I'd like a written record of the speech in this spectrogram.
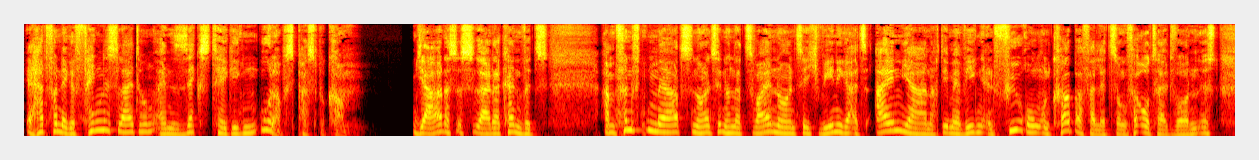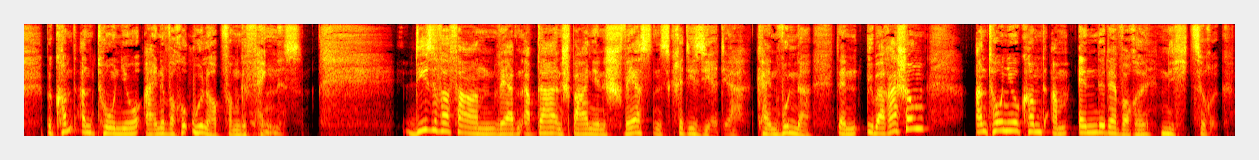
Er hat von der Gefängnisleitung einen sechstägigen Urlaubspass bekommen. Ja, das ist leider kein Witz. Am 5. März 1992, weniger als ein Jahr nachdem er wegen Entführung und Körperverletzung verurteilt worden ist, bekommt Antonio eine Woche Urlaub vom Gefängnis. Diese Verfahren werden ab da in Spanien schwerstens kritisiert. Ja, kein Wunder. Denn Überraschung, Antonio kommt am Ende der Woche nicht zurück.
